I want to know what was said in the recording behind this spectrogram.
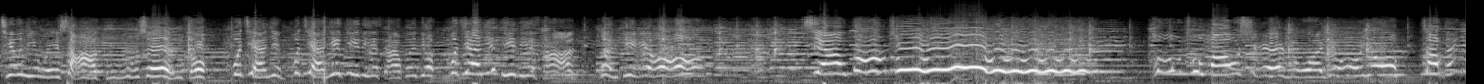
请你为啥独身走？不见你，不见你弟弟三魂丢，不见你弟弟三魂丢。想当初，红出茅室若悠悠，找恩人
